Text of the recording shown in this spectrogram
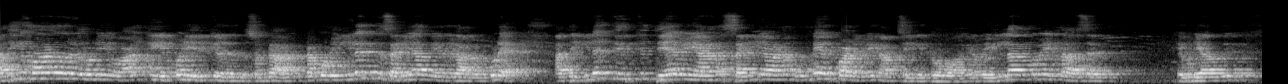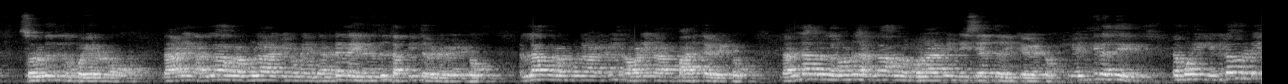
அதிகமானவர்களுடைய வாழ்க்கை எப்படி இருக்கிறது என்று சொன்னால் நம்முடைய இலக்கு சரியாக இருந்தாலும் கூட அந்த இலக்கிற்கு தேவையான சரியான முன்னேற்பாடுகளை நாம் செய்கின்றோம். நம்ம எல்லாருக்குமே என்ன ஆசை? எப்படியாவது சொர்க்கத்துக்கு போயிடணும். நாளைக்கு அல்லாஹ் ரபுல் தண்டனை இருந்து தப்பித்து விட வேண்டும். அல்லாஹ் ரபுல் அவனை நான் பார்க்க வேண்டும். நல்லவர்களோடு அல்லாஹ் ரபுல் ஆலமீன் என்னை சேர்த்து வைக்க வேண்டும் என்கிறது நம்முடைய எல்லோருடைய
